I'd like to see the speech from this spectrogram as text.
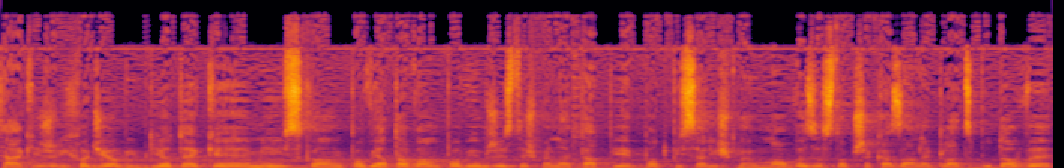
Tak, jeżeli chodzi o bibliotekę miejską i powiatową, powiem, że jesteśmy na etapie, podpisaliśmy umowę, został przekazany plac budowy,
